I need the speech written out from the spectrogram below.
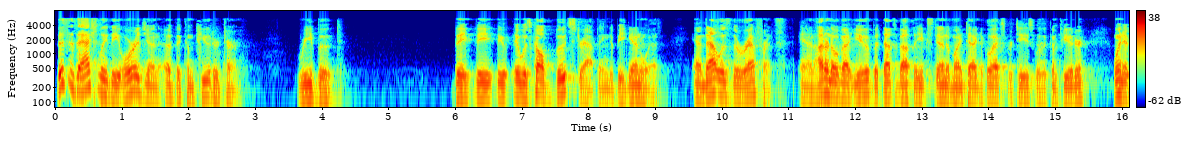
This is actually the origin of the computer term. Reboot. The, the, the, it was called bootstrapping to begin with. And that was the reference. And I don't know about you, but that's about the extent of my technical expertise with a computer. When it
